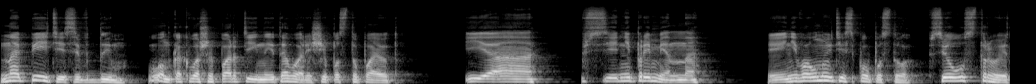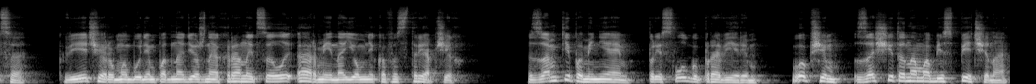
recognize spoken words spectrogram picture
напейтесь в дым». Вон как ваши партийные товарищи поступают». «Я... все непременно». «И не волнуйтесь попусту, все устроится. К вечеру мы будем под надежной охраной целой армии наемников и стряпчих. Замки поменяем, прислугу проверим. В общем, защита нам обеспечена.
